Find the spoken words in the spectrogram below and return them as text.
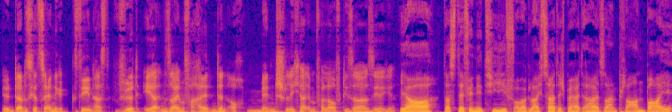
Äh, da du es jetzt zu Ende gesehen hast, wird er in seinem Verhalten denn auch menschlicher im Verlauf dieser Serie? Ja, das definitiv. Aber gleichzeitig behält er halt seinen Plan bei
